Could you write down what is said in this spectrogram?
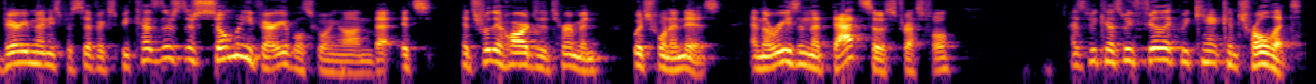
very many specifics because there's there's so many variables going on that it's it's really hard to determine which one it is. And the reason that that's so stressful is because we feel like we can't control it.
